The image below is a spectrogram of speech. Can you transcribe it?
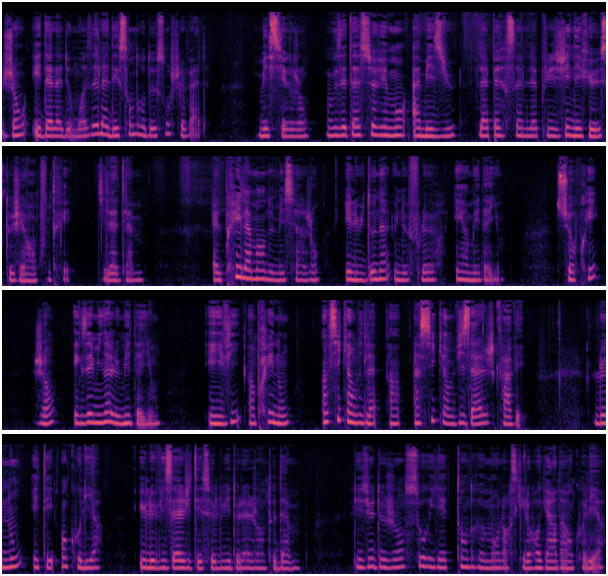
Jean aida la demoiselle à descendre de son cheval. Messire Jean, vous êtes assurément, à mes yeux, la personne la plus généreuse que j'ai rencontrée, dit la dame. Elle prit la main de Messire Jean et lui donna une fleur et un médaillon. Surpris, Jean examina le médaillon et y vit un prénom ainsi qu'un, visage gravé. Le nom était Ancolia et le visage était celui de la jante dame. Les yeux de Jean souriaient tendrement lorsqu'il regarda Ancolia.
